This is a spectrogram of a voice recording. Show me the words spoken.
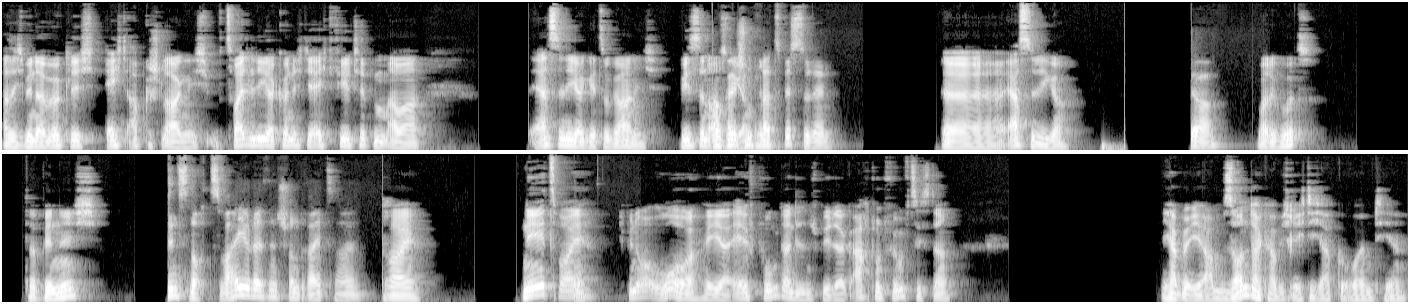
Also ich bin da wirklich echt abgeschlagen. Ich, zweite Liga könnte ich dir echt viel tippen, aber erste Liga geht so gar nicht. Wie ist denn Auf welchem? Platz bist du denn? Äh, erste Liga. Ja. Warte kurz. Da bin ich. Sind es noch zwei oder sind es schon drei Zahlen? Drei. Nee, zwei. Oh. Ich bin auch, oh, hey, ja, elf Punkte an diesem Spieltag. 58. Ich habe ja, am Sonntag habe ich richtig abgeräumt hier.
